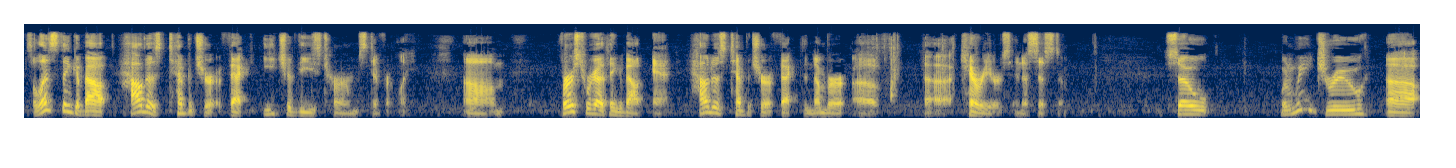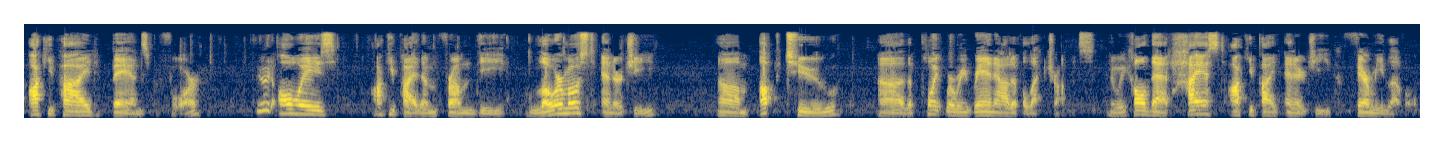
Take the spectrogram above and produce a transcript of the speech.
So let's think about how does temperature affect each of these terms differently. Um, first, we're going to think about N how does temperature affect the number of uh, carriers in a system? So when we drew uh, occupied bands before, we would always occupy them from the lowermost energy um, up to uh, the point where we ran out of electrons. And we called that highest occupied energy, Fermi level.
